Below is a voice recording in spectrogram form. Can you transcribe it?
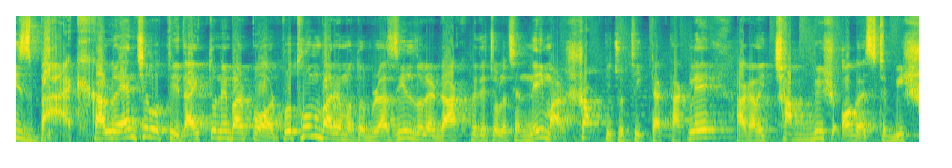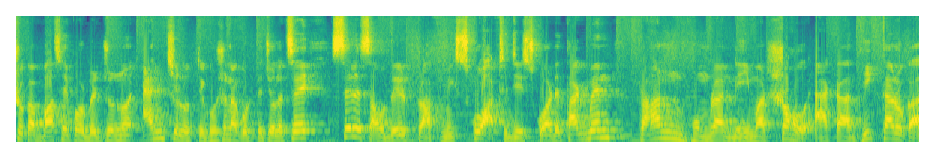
ইজ ব্যাক কার্লো অ্যাঞ্চেলোত্তি দায়িত্ব নেবার পর প্রথমবারের মতো ব্রাজিল দলের ডাক পেতে চলেছেন নেইমার। সবকিছু ঠিকঠাক থাকলে আগামী ছাব্বিশ অগস্ট বিশ্বকাপ বাছাই পর্বের জন্য অ্যাঞ্চেলোত্তি ঘোষণা করতে চলেছে সেলেসাউদের প্রাথমিক স্কোয়াড। যে স্কোয়াডে থাকবেন প্রাণ ভোমরা নেইমার সহ একাধিক তারকা।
